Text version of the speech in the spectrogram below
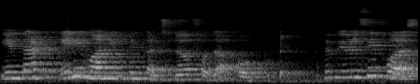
In that any one you can consider for the output. Okay, we will see first.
